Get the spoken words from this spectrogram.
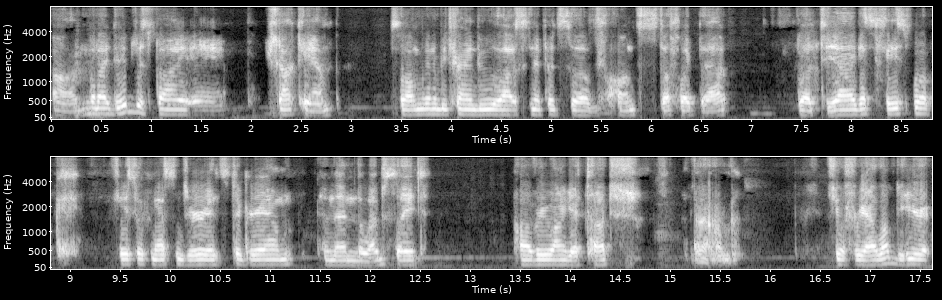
Um, but I did just buy a shot cam, so I'm going to be trying to do a lot of snippets of hunts, stuff like that. But yeah, I guess Facebook, Facebook Messenger, Instagram, and then the website however you want to get touch, um, feel free. I love to hear it,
